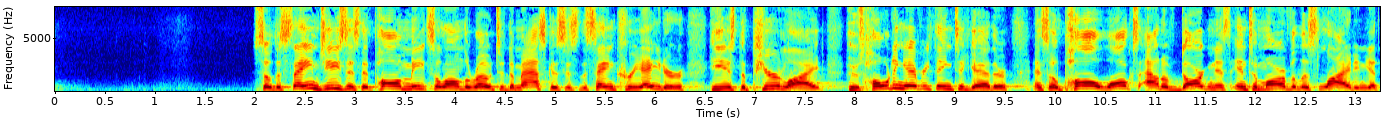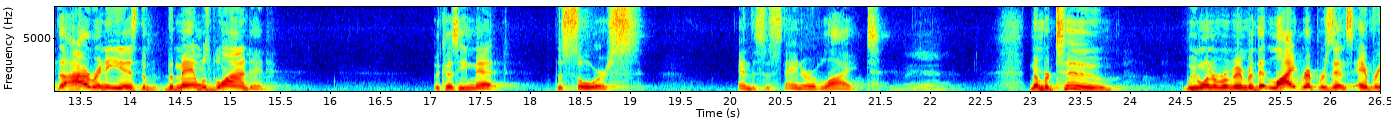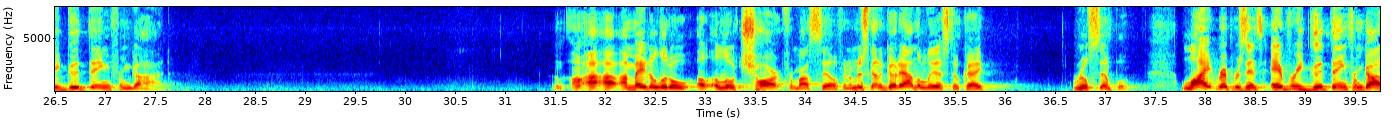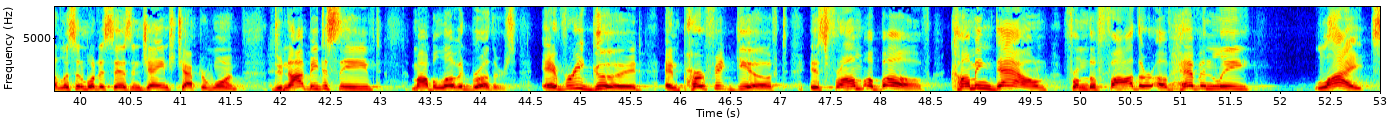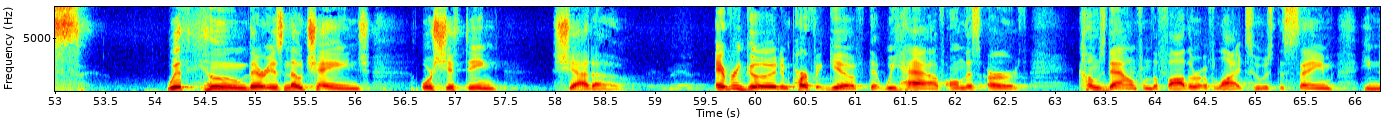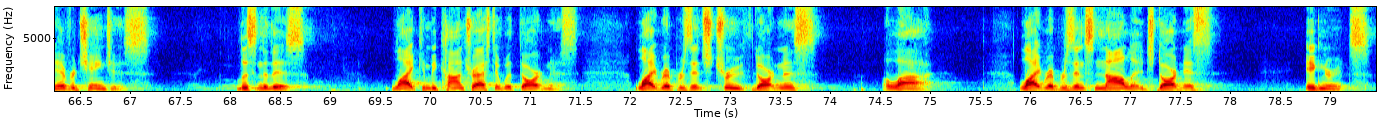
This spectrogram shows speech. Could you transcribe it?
So, the same Jesus that Paul meets along the road to Damascus is the same creator. He is the pure light who's holding everything together. And so, Paul walks out of darkness into marvelous light, and yet the irony is the, the man was blinded because he met the source and the sustainer of light. Amen. Number two, we want to remember that light represents every good thing from God. I, I made a little, a, little chart for myself, and I'm just going to go down the list, okay? Real simple. Light represents every good thing from God. Listen to what it says in James chapter 1. Do not be deceived, my beloved brothers. Every good and perfect gift is from above, coming down from the Father of heavenly lights, with whom there is no change or shifting shadow. Every good and perfect gift that we have on this earth comes down from the Father of lights, who is the same, He never changes. Listen to this light can be contrasted with darkness. Light represents truth, darkness, a lie. Light represents knowledge, darkness, ignorance.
